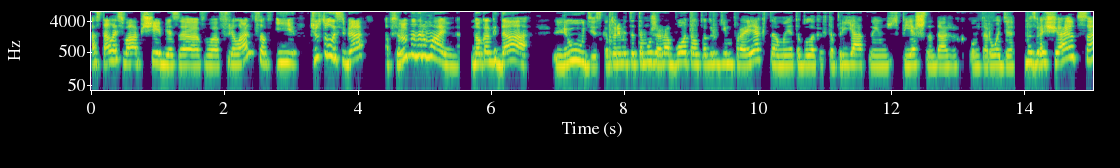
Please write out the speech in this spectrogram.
осталась вообще без э, фрилансов и чувствовала себя абсолютно нормально. Но когда люди, с которыми ты там уже работал по другим проектам, и это было как-то приятно и успешно даже в каком-то роде, возвращаются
